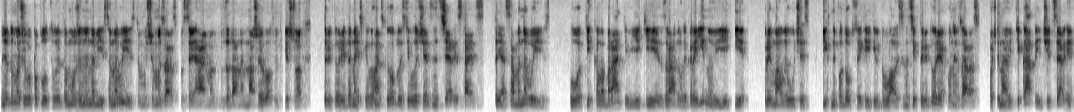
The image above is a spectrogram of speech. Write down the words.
Ну, Я думаю, що ви поплутали, то може не на в'їзд, а на виїзд, тому що ми зараз спостерігаємо за даними нашої розвідки, що території Донецької і Луганської області величезні черги стоять, стоять саме на виїзд. от тих колаборантів, які зрадили країну, які приймали участь в тих неподобствах, які відбувалися на цих територіях. Вони зараз починають тікати, і чи церги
